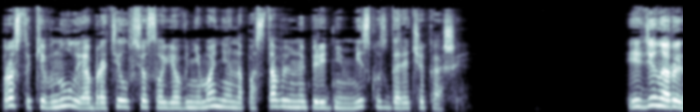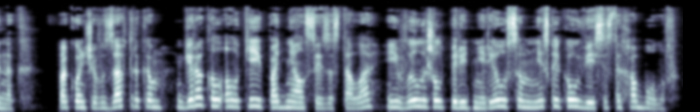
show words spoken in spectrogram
просто кивнул и обратил все свое внимание на поставленную перед ним миску с горячей кашей. «Иди на рынок». Покончив с завтраком, Геракл Алкей поднялся из-за стола и выложил перед Нереусом несколько увесистых оболов.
